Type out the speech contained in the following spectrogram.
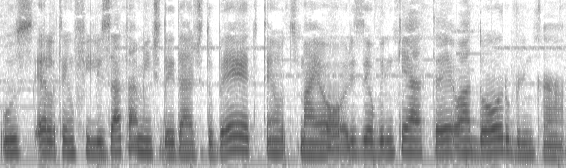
Os, ela tem um filho exatamente da idade do Beto, tem outros maiores. Eu brinquei até, eu adoro brincar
